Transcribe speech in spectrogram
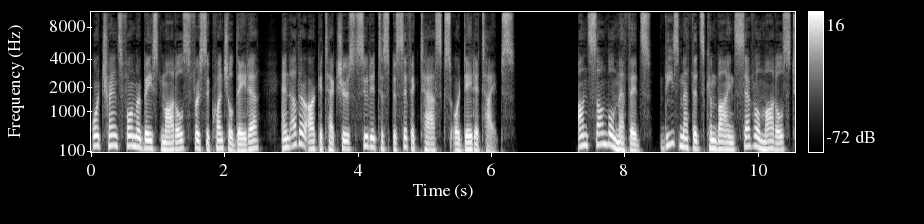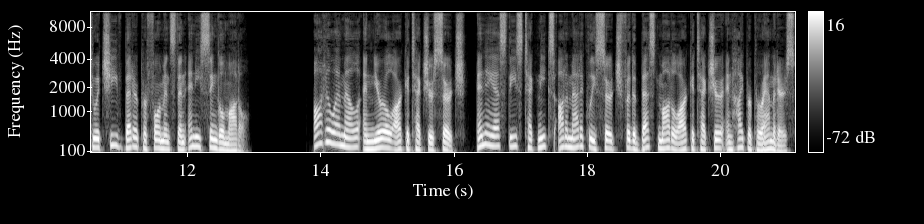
or transformer based models for sequential data, and other architectures suited to specific tasks or data types. Ensemble methods These methods combine several models to achieve better performance than any single model. AutoML and Neural Architecture Search NAS These techniques automatically search for the best model architecture and hyperparameters,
